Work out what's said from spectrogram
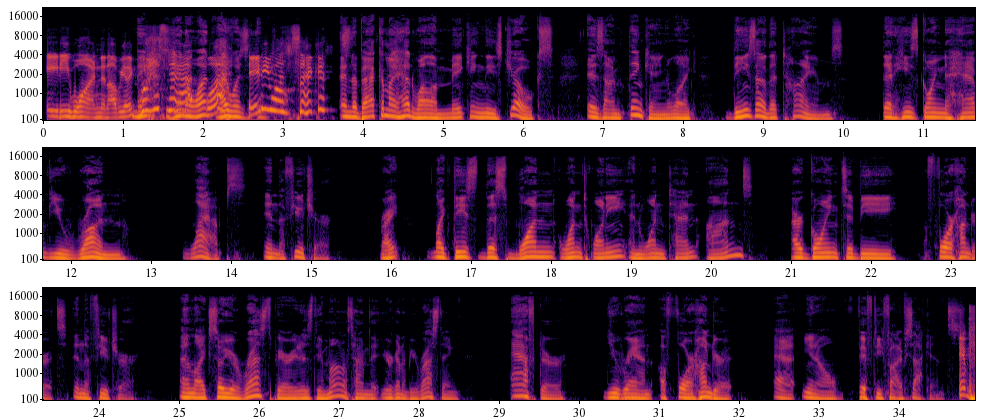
81 and I'll be like, Maybe, what is that? You know what? what? I was 81 seconds. In the back of my head while I'm making these jokes is I'm thinking like these are the times that he's going to have you run laps in the future, right? Like these this one 120 and 110 ons are going to be 400s in the future. And like so your rest period is the amount of time that you're going to be resting after you ran a 400 at, you know, 55 seconds. If,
